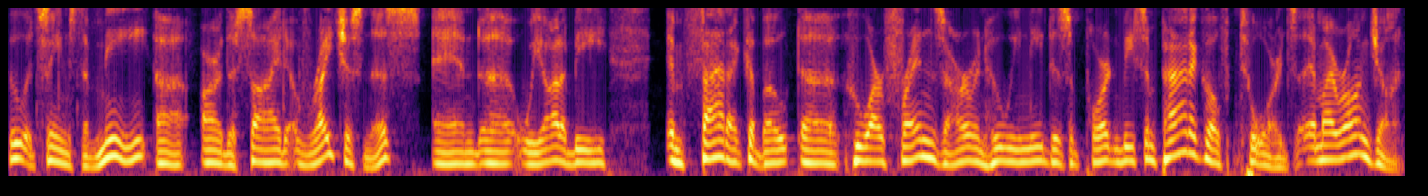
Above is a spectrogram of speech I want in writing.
who it seems to me uh, are the side of righteousness, and uh, we ought to be emphatic about uh, who our friends are and who we need to support and be sympathetic towards. Am I wrong, John?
